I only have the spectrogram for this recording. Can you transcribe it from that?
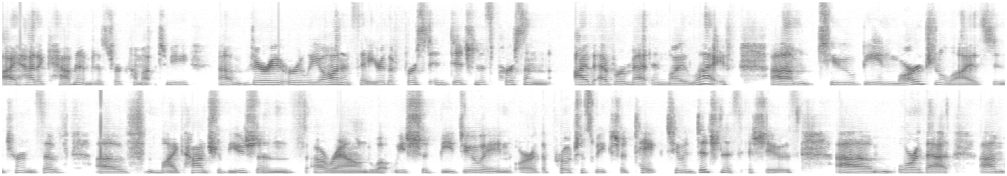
I had a cabinet minister come up to me um, very early on and say, "You're the first Indigenous person I've ever met in my life, um, to being marginalized in terms of of my contributions around what we should be doing or the approaches we should take to Indigenous issues, um, or that um,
